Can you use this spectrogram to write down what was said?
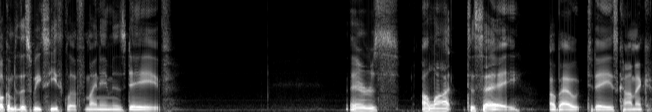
Welcome to this week's Heathcliff. My name is Dave. There's a lot to say about today's comic,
